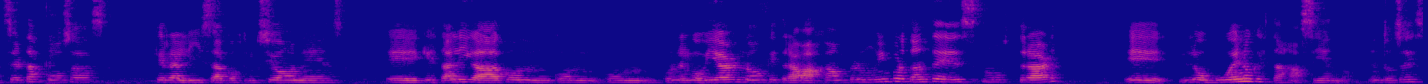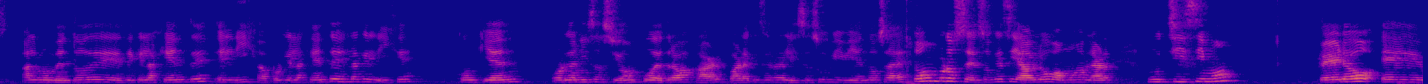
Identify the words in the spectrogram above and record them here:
ciertas cosas que realiza, construcciones, eh, que está ligada con, con, con, con, el gobierno, que trabajan, pero muy importante es mostrar eh, lo bueno que estás haciendo. Entonces, al momento de, de, que la gente elija, porque la gente es la que elige con quién organización puede trabajar para que se realice su vivienda. O sea, es todo un proceso que si hablo vamos a hablar muchísimo, pero... Eh,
